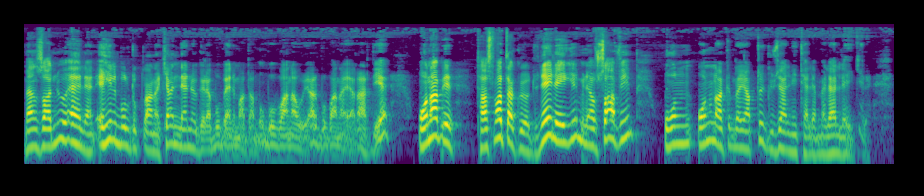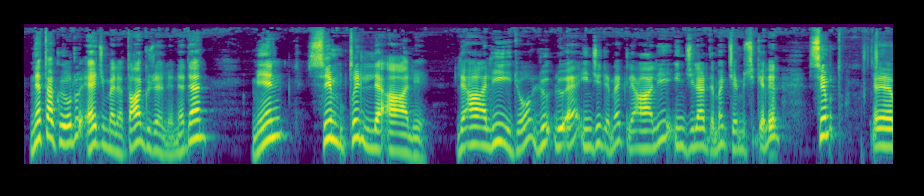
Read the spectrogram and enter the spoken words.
Men zannu ehlen. Ehil bulduklarına kendilerine göre bu benim adamım, bu bana uyar, bu bana yarar diye ona bir tasma takıyordu. Neyle ilgili? Min evsafihim. Onun, onun hakkında yaptığı güzel nitelemelerle ilgili. Ne takıyordu? Ecmele, daha güzelli. Neden? Min simtil leali. Leali diyor. Lü'lü'e inci demek. Leali inciler demek. Cemisi gelir. Simt e,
